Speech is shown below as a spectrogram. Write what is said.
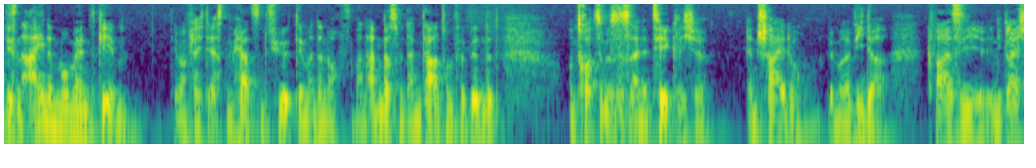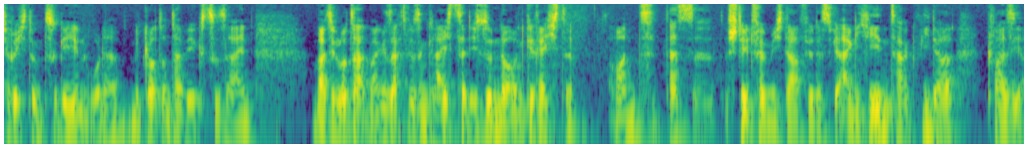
diesen einen Moment geben, den man vielleicht erst im Herzen fühlt, den man dann auch anders mit einem Datum verbindet. Und trotzdem ist es eine tägliche Entscheidung, immer wieder quasi in die gleiche Richtung zu gehen oder mit Gott unterwegs zu sein. Martin Luther hat mal gesagt, wir sind gleichzeitig Sünder und Gerechte. Und das steht für mich dafür, dass wir eigentlich jeden Tag wieder quasi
